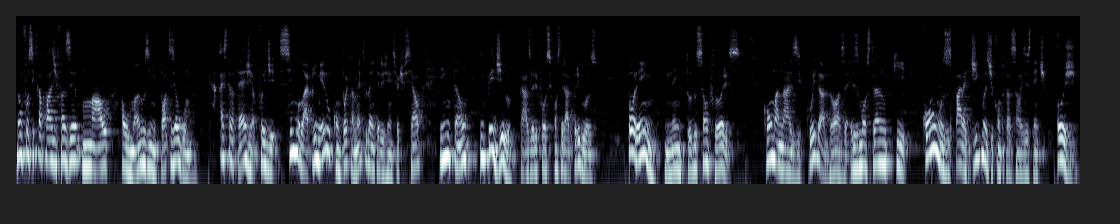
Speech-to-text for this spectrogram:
não fosse capaz de fazer mal a humanos em hipótese alguma. A estratégia foi de simular primeiro o comportamento da inteligência artificial e então impedi-lo caso ele fosse considerado perigoso. Porém, nem tudo são flores. Com uma análise cuidadosa, eles mostraram que, com os paradigmas de computação existentes hoje,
